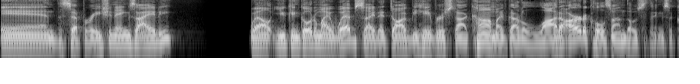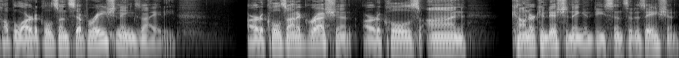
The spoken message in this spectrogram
and the separation anxiety, well, you can go to my website at dogbehaviorist.com. I've got a lot of articles on those things, a couple articles on separation anxiety, articles on aggression, articles on counter conditioning and desensitization.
